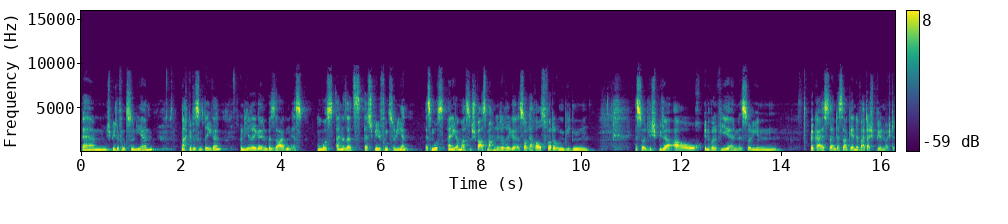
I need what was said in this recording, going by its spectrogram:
Ähm, Spiele funktionieren nach gewissen Regeln und die Regeln besagen, es muss einerseits als Spiel funktionieren, Es muss einigermaßen Spaß machen in der Regel. Es soll Herausforderungen bieten. Es soll den Spieler auch involvieren. Es soll ihn begeistern, dass er gerne weiterspielen möchte.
